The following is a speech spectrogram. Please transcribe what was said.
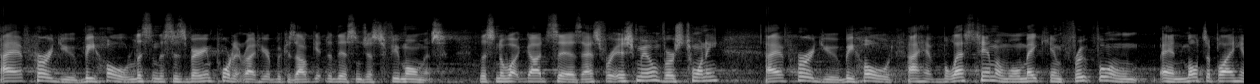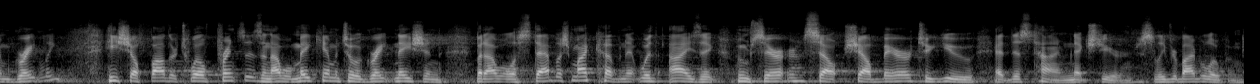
I have heard you. Behold, listen, this is very important right here because I'll get to this in just a few moments. Listen to what God says. As for Ishmael, verse 20, I have heard you. Behold, I have blessed him and will make him fruitful and, and multiply him greatly. He shall father twelve princes, and I will make him into a great nation. But I will establish my covenant with Isaac, whom Sarah shall, shall bear to you at this time next year. Just leave your Bible open.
